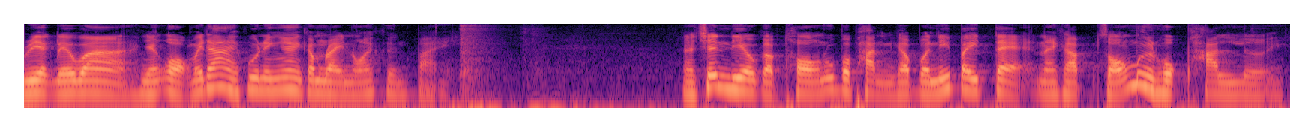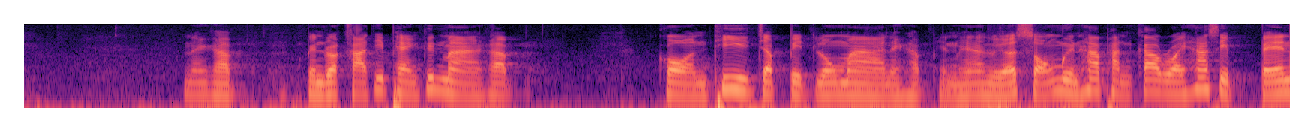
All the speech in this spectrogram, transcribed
เรียกได้ว่ายังออกไม่ได้พูดง่ายๆกำไรน้อยเกินไปนะเช่นเดียวกับทองรูปพรรณครับ วันนี้ไปแตะนะครับ 26,000 เลยนะครับ เป็นราคาที่แพงขึ้นมาครับ ก่อนที่จะปิดลงมานะครับ เห็นไหมฮะเหลือ 25,950 เป็น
